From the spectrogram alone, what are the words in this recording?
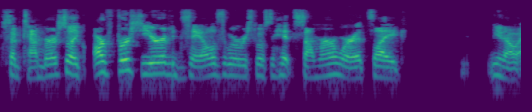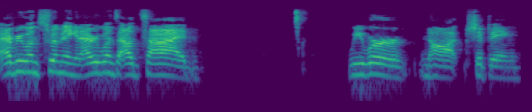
september. So like our first year of sales where we're supposed to hit summer where it's like you know everyone's swimming and everyone's outside we were not shipping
